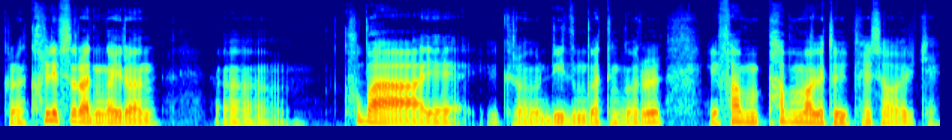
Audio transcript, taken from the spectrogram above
그런 칼립소라든가 이런 어, 쿠바의 그런 리듬 같은 거를 팝, 팝 음악에 도입해서 이렇게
